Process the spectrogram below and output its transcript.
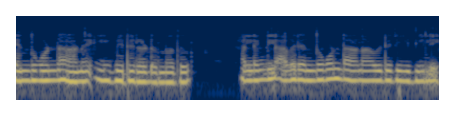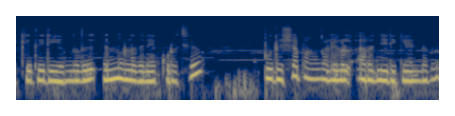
എന്തുകൊണ്ടാണ് ഈ വിരലിടുന്നത്? അല്ലെങ്കിൽ അവരെന്തുകൊണ്ടാണ് ആ ഒരു രീതിയിലേക്ക് തിരിയുന്നത് എന്നുള്ളതിനെക്കുറിച്ച് പുരുഷ പങ്കാളികൾ അറിഞ്ഞിരിക്കേണ്ടത്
